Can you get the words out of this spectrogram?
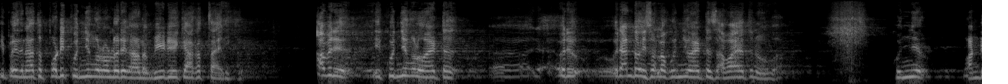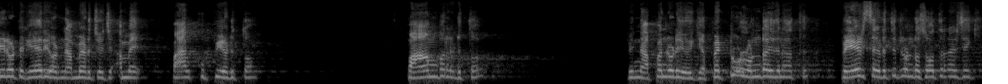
ഇപ്പൊ ഇതിനകത്ത് പൊടി കുഞ്ഞുങ്ങളുള്ളവർ കാണും. വീഡിയോയ്ക്ക് അകത്തായിരിക്കും. അവർ ഈ കുഞ്ഞുങ്ങളുമായിട്ട് ഒരു രണ്ടു വയസ്സുള്ള കുഞ്ഞുമായിട്ട് സഹായത്തിന് പോവുക. കുഞ്ഞ് വണ്ടിയിലോട്ട് കയറി ഉടനെ അമ്മയോട് ചോദിച്ചു അമ്മേ പാൽക്കുപ്പി എടുത്തോ? പാമ്പർ എടുത്തോ? പിന്നെ അപ്പനോട് ചോദിക്കുക പെട്രോൾ ഉണ്ടോ ഇതിനകത്ത്? പേഴ്സ് എടുത്തിട്ടുണ്ടോ സ്വത്രാഴ്ചക്ക്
